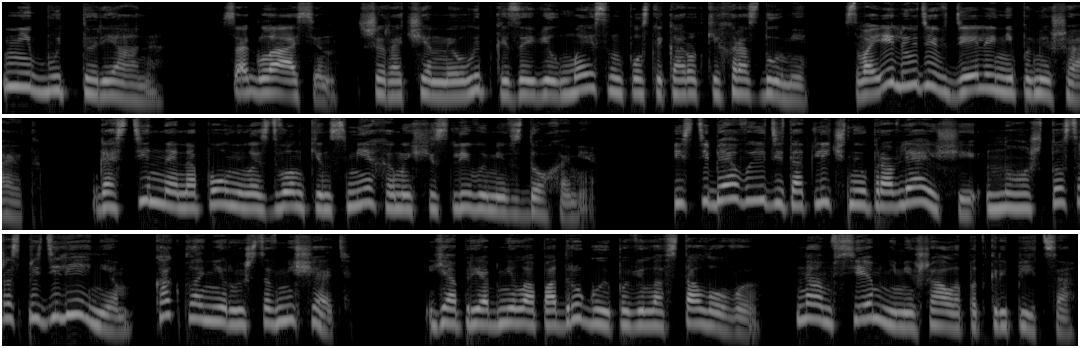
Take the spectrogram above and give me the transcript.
Не будь то Риана. «Согласен», — с широченной улыбкой заявил Мейсон после коротких раздумий. «Свои люди в деле не помешают». Гостиная наполнилась звонким смехом и счастливыми вздохами. «Из тебя выйдет отличный управляющий, но что с распределением? Как планируешь совмещать?» Я приобняла подругу и повела в столовую. Нам всем не мешало подкрепиться.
